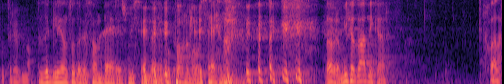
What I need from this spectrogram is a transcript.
potrebno. Zdaj gledam to, da ga sam bereš, mislim, da je popolnoma vseeno. Dobro, Miha Zadnikar. Hvala.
